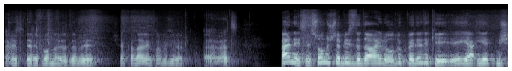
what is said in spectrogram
cep telefonları tabii şakalar yapabiliyor. Evet. Her neyse sonuçta biz de dahil olduk ve dedik ki "E, ya 70.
